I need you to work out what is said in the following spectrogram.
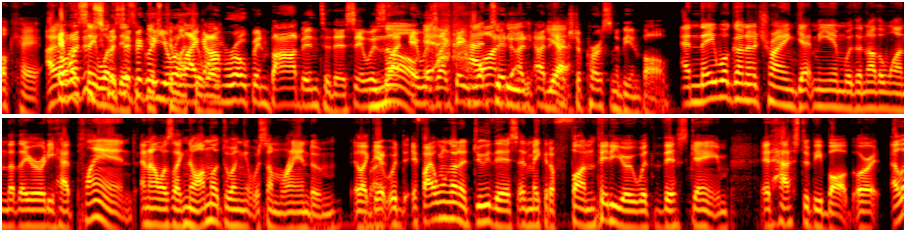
okay. I it don't wasn't say what it is. it specifically you were like away. I'm roping Bob into this. It was No, like it was it like they wanted be- an, an yeah. extra person to be involved. and they were gonna try and get me in with another one that they already had planned and i was like no i'm not doing it with some random like Right. it would if i were gonna do this and make it a fun video with this game it has to be bob or a,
